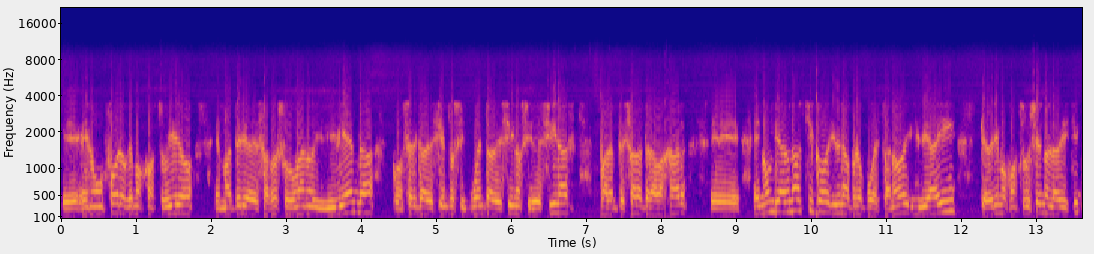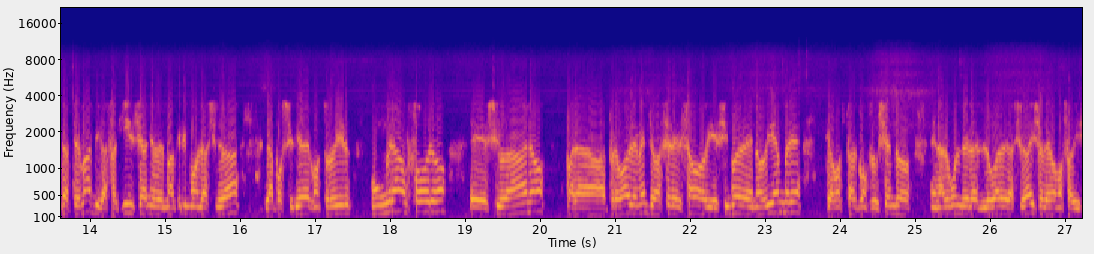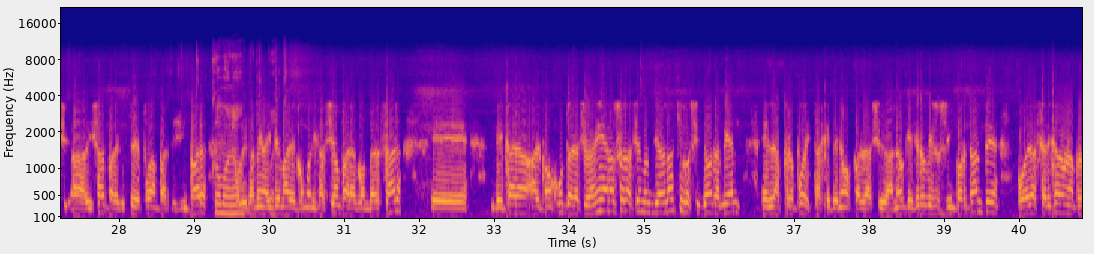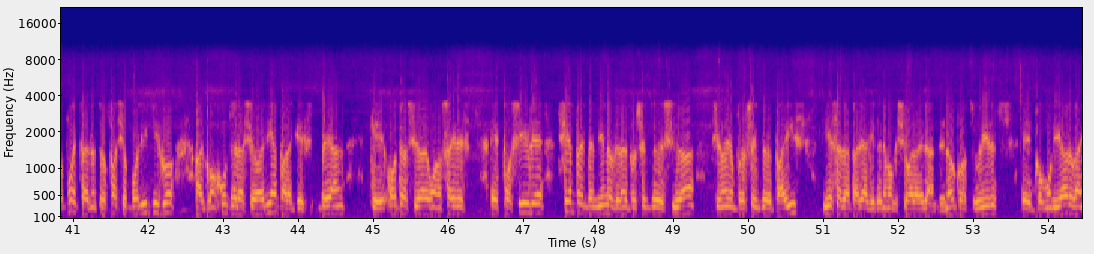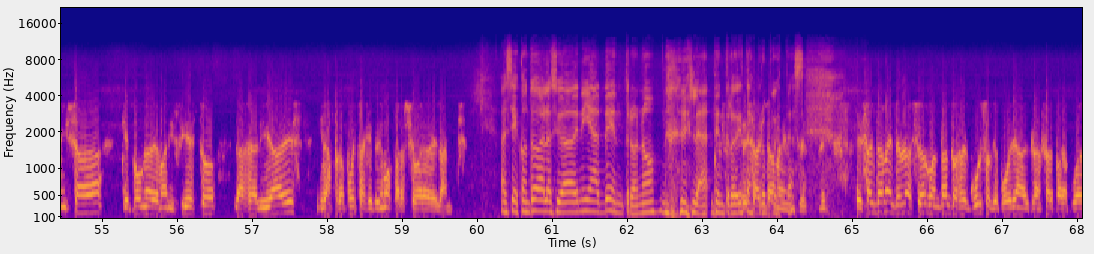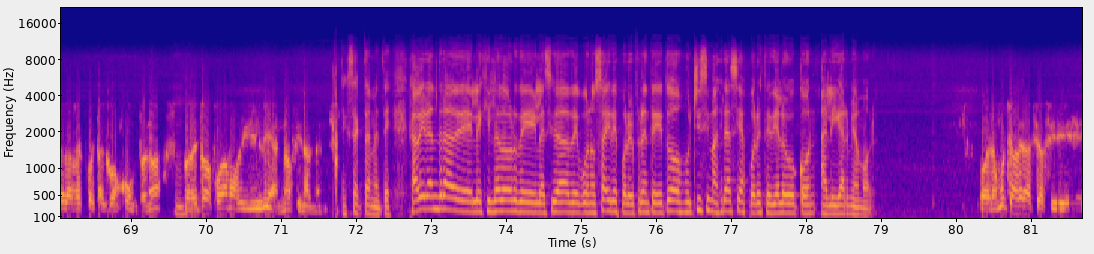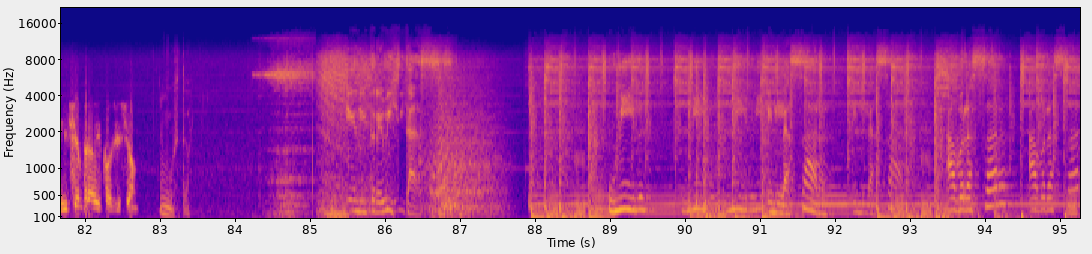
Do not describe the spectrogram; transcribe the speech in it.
eh, en un foro que hemos construido en materia de desarrollo humano y vivienda, con cerca de 150 vecinos y vecinas, para empezar a trabajar eh, en un diagnóstico y una propuesta, ¿no? Y de ahí que venimos construyendo las distintas temáticas, a 15 años del macrismo en la ciudad, la posibilidad de construir un gran foro eh, ciudadano para probablemente va a ser el sábado 19 de noviembre que vamos a estar confluyendo en algún lugar de la ciudad y yo les vamos a, avisar para que ustedes puedan participar, porque también hay temas de comunicación para conversar eh, de cara al conjunto de la ciudadanía, no solo haciendo un diagnóstico, sino también en las propuestas que tenemos para la ciudad, ¿no? que creo que eso es importante, poder acercar una propuesta de nuestro espacio político al conjunto de la ciudadanía para que vean que otra ciudad de Buenos Aires es posible, siempre entendiendo que no hay proyecto de ciudad, sino hay un proyecto de país, y esa es la tarea que tenemos que llevar adelante, ¿no? Construir eh, comunidad organizada que ponga de manifiesto las realidades y las propuestas que tenemos para llevar adelante. Así es, con toda la ciudadanía dentro, ¿no? dentro de estas propuestas. Exactamente, en una ciudad con tantos recursos que podrían alcanzar para poder dar respuesta al conjunto, ¿no? Donde todos podamos vivir bien, ¿no? Finalmente. Exactamente. Javier Andrade, legislador de la ciudad de Buenos Aires por el Frente de Todos, muchísimas gracias por este diálogo con Aligar Mi Amor. Bueno, muchas gracias y siempre a disposición. Un gusto. Entrevistas. Unir, enlazar, enlazar, abrazar, abrazar,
